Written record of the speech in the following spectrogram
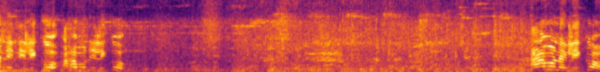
Man niliko. Ah, mo niliko. Ah, mo nang liko.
